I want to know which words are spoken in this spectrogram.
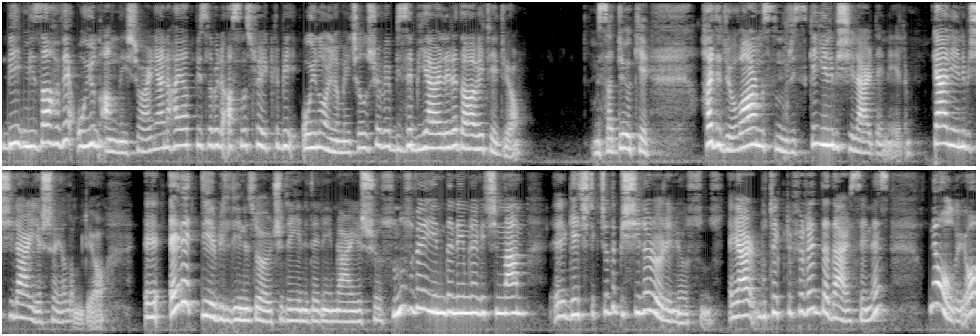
bir mizah ve oyun anlayışı var. Yani hayat bizle böyle aslında sürekli bir oyun oynamaya çalışıyor ve bize bir yerlere davet ediyor. Mesela diyor ki hadi diyor var mısın riske yeni bir şeyler deneyelim. Gel yeni bir şeyler yaşayalım diyor. E, evet diyebildiğiniz ölçüde yeni deneyimler yaşıyorsunuz ve yeni deneyimlerin içinden e, geçtikçe de bir şeyler öğreniyorsunuz. Eğer bu teklifi reddederseniz Ne oluyor?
